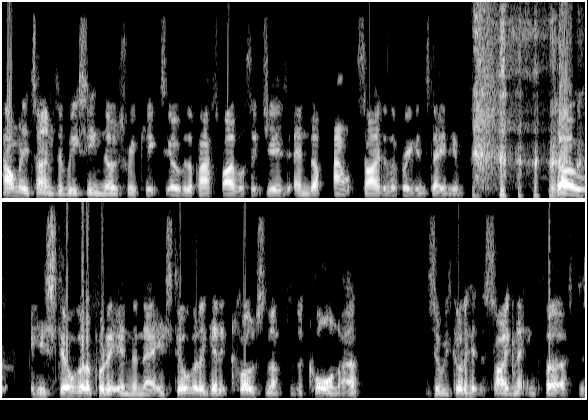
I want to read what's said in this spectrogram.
how many times have we seen those free kicks over the past five or six years end up outside of the frigging stadium? so he's still got to put it in the net. He's still got to get it close enough to the corner. So he's got to hit the side netting first to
